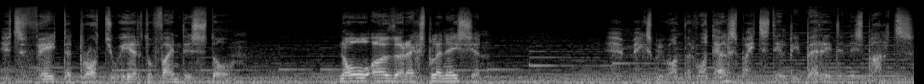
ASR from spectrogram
It's fate that brought you here to find this stone. No other explanation. It makes me wonder what else might still be buried in these parts.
